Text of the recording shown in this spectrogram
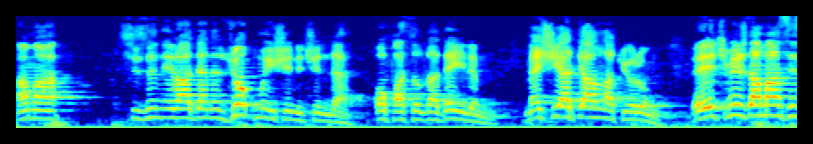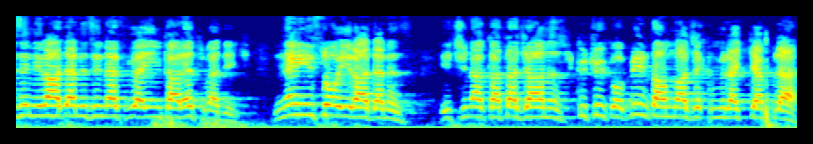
Ama sizin iradeniz yok mu işin içinde? O fasılda değilim. Meşiyeti anlatıyorum. E hiçbir zaman sizin iradenizi nef ve inkar etmedik. Neyse o iradeniz, içine katacağınız küçük o bir damlacık mürekkeple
